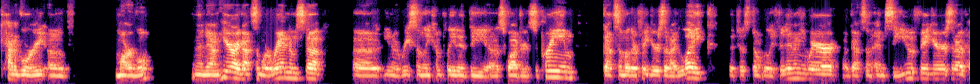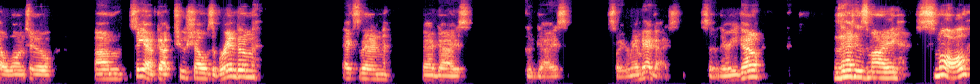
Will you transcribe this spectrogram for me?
category of Marvel. And then down here, I got some more random stuff. Uh, you know, recently completed the uh, Squadron Supreme. Got some other figures that I like that just don't really fit in anywhere. I've got some MCU figures that I've held on to. Um, so yeah, I've got two shelves of random X Men, bad guys, good guys, Spider Man bad guys. So there you go. That is my small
